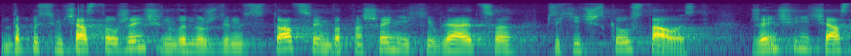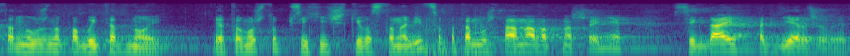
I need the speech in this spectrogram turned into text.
Допустим, часто у женщин вынужденной ситуацией в отношениях является психическая усталость. Женщине часто нужно побыть одной для того, чтобы психически восстановиться, потому что она в отношениях всегда их поддерживает.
